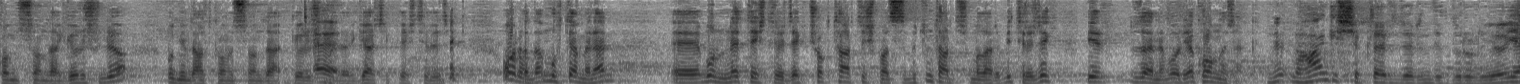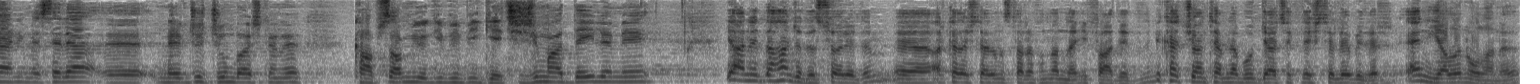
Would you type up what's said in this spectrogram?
komisyonda görüşülüyor. Bugün de alt komisyonda görüşmeleri Evet. gerçekleştirilecek. Orada muhtemelen e, bunu netleştirecek, çok tartışmasız, bütün tartışmaları bitirecek bir düzenleme oraya konulacak. Ne- Hangi şıklar üzerinde duruluyor? Yani mesela e, mevcut Cumhurbaşkanı kapsamıyor gibi bir geçici maddeyle mi? Yani daha önce de söyledim, e, arkadaşlarımız tarafından da ifade edildi. Birkaç yöntemle bu gerçekleştirilebilir. En yalın olanı,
